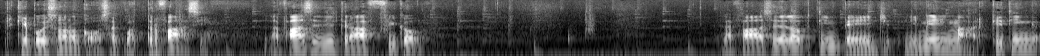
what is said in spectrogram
Perché poi sono cosa? Quattro fasi. La fase di traffico, la fase dell'opt-in page, l'email marketing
